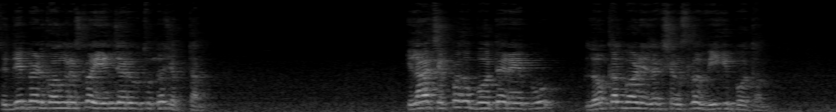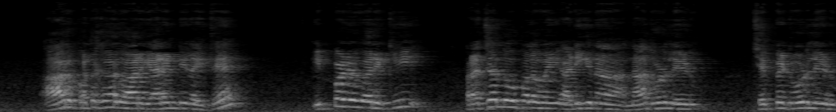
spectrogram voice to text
సిద్దిపేట కాంగ్రెస్లో ఏం జరుగుతుందో చెప్తాను. ఇలా చెప్పకపోతే రేపు లోకల్ బాడీ ఎలక్షన్స్లో వీగిపోతాం. ఆరు పథకాలు ఆరు గ్యారంటీలు అయితే ఇప్పటి వరకు ప్రజల లోపల పోయి అడిగిన నాథోడు లేడు చెప్పేటోడు లేడు.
